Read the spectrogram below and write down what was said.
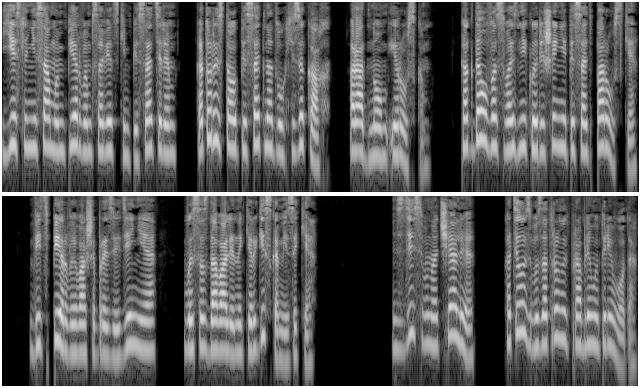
если не самым первым советским писателем, который стал писать на двух языках, родном и русском. Когда у вас возникло решение писать по-русски? Ведь первые ваши произведения вы создавали на киргизском языке? Здесь вначале хотелось бы затронуть проблему перевода.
